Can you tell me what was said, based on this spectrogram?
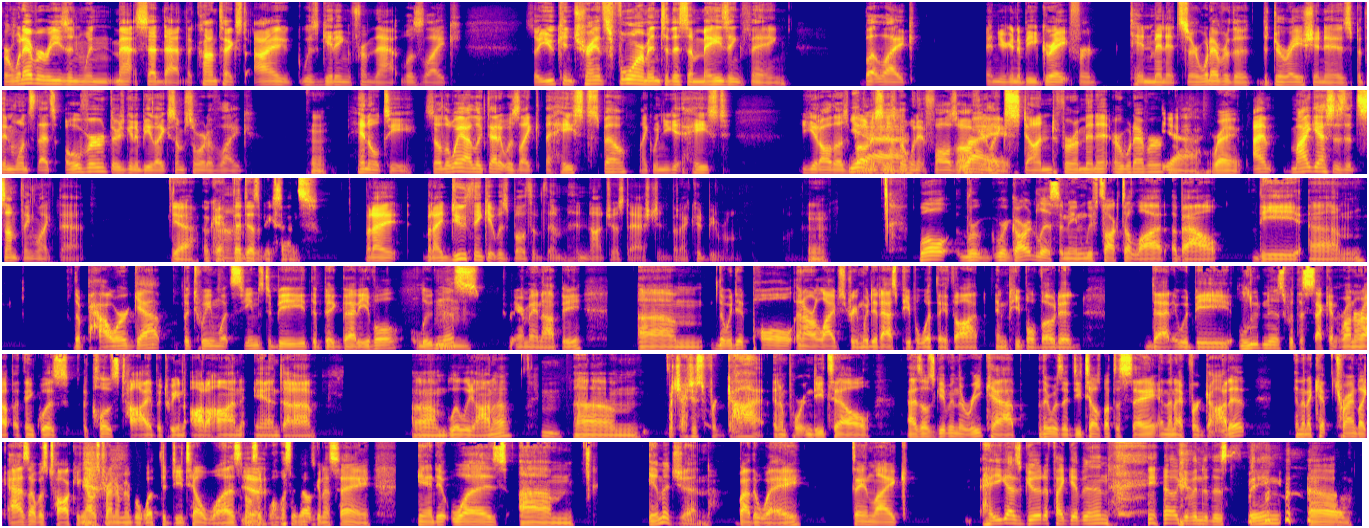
for whatever reason, when Matt said that, the context I was getting from that was like, so you can transform into this amazing thing, but like, and you're going to be great for 10 minutes or whatever the, the duration is. But then once that's over, there's going to be like some sort of like Hmm. penalty. So the way I looked at it was like the haste spell. Like when you get haste, you get all those bonuses, Yeah. but when it falls off, you're like stunned for a minute or whatever. Yeah, right. I my guess is it's something like that. Yeah, okay. Uh, that does make sense. But I but I do think it was both of them and not just Ashton, but I could be wrong Hmm. Well, re- regardless, I mean, we've talked a lot about the um the power gap between what seems to be the big bad evil Ludinus, may or may not be. Um, though we did poll in our live stream, we did ask people what they thought, and people voted that it would be Ludinus with the second runner up. I think was a close tie between Otohan and uh, um, Liliana, Hmm. um, which I just forgot an important detail as I was giving the recap, there was a detail I was about to say, and then I forgot it. And then I kept trying, like, as I was talking, I was trying to remember what the detail was. And I was like, what was it that I was going to say? And it was um, Imogen, by the way, saying, like, hey, you guys good if I give in, you know, give into this thing? um,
